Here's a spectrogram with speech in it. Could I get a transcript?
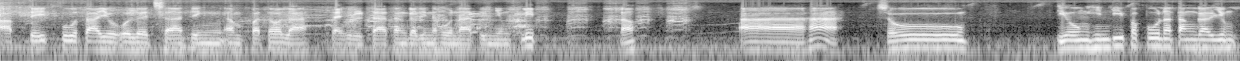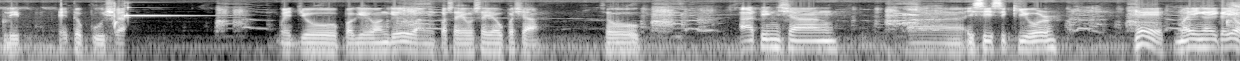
update po tayo ulit sa ating ampatola dahil tatanggalin na ho natin yung clip. No? Ah, ha. So, yung hindi pa po natanggal yung clip, ito po siya medyo pagiwang-giwang, pasayaw-sayaw pa siya. So, atin siyang ah, isi-secure. He, maingay kayo.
